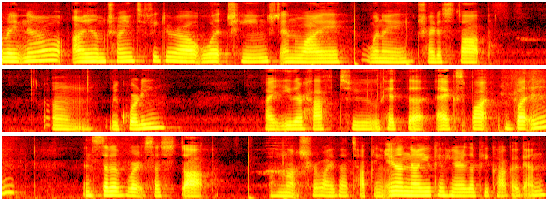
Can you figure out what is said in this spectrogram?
right now I am trying to figure out what changed and why when I try to stop um, recording, I either have to hit the X bot button instead of where it says stop. I'm not sure why that's happening. And now you can hear the peacock again.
